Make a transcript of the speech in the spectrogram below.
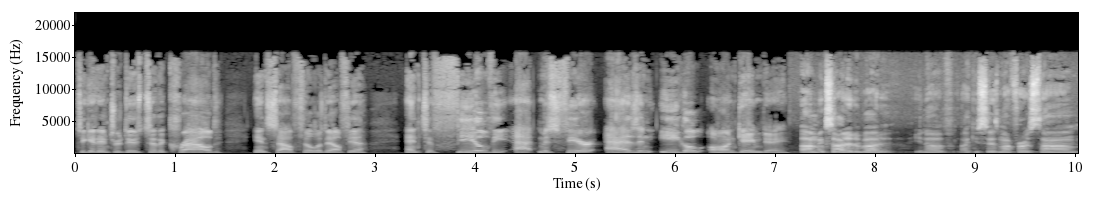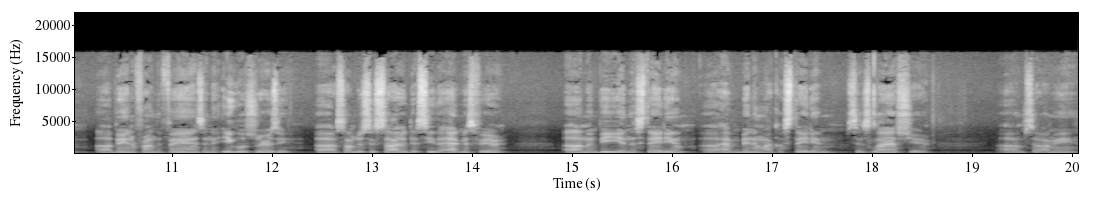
to get introduced to the crowd in South Philadelphia and to feel the atmosphere as an Eagle on game day. I'm excited about it. You know, like you said, it's my first time uh, being in front of the fans in the Eagles jersey. Uh, so I'm just excited to see the atmosphere um, and be in the stadium. Uh, I haven't been in like a stadium since last year. Um, so, I mean,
